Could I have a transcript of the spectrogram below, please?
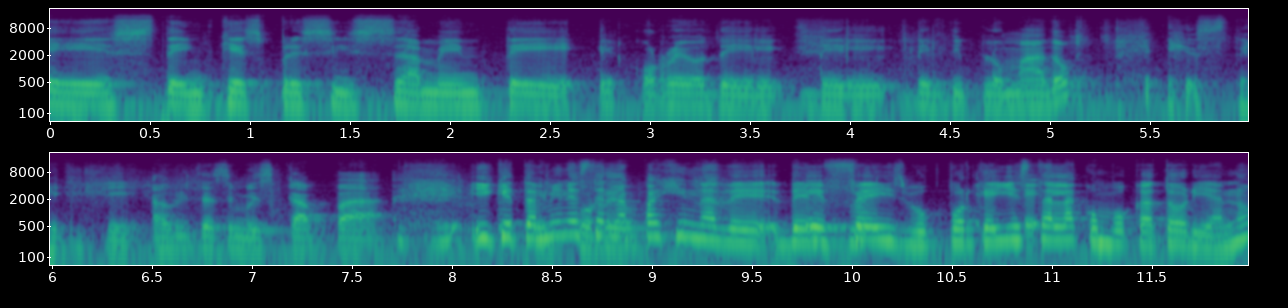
este, en que es precisamente el correo del, del, diplomado, este, que ahorita se me escapa. Y que también está en la página de, Facebook, porque ahí está la convocatoria, ¿no?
